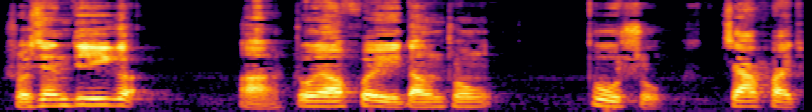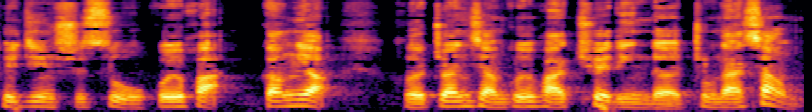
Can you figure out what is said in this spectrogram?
首先第一个啊，中央会议当中。部署加快推进“十四五”规划纲要和专项规划确定的重大项目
